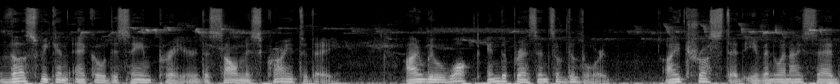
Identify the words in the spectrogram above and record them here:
Thus, we can echo the same prayer the psalmist cried today I will walk in the presence of the Lord. I trusted even when I said,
